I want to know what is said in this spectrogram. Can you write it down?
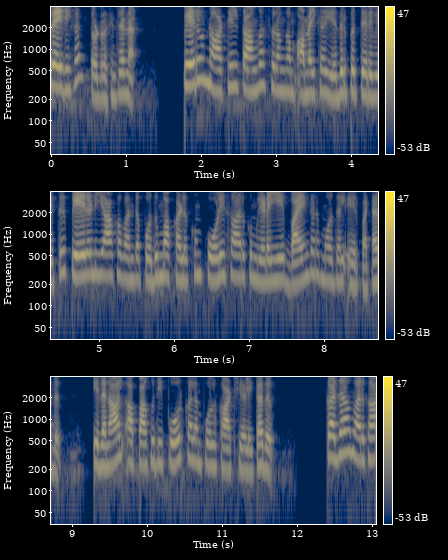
செய்திகள் தொடர்கின்றன. பெருநாட்டில் தங்க சுரங்கம் அமைக்க எதிர்ப்பு தெரிவித்து பேரணியாக வந்த பொதுமக்களுக்கும் போலீசாருக்கும் இடையே பயங்கர மோதல் ஏற்பட்டது. இதனால் அப்பகுதி போர்க்களம் போல் காட்சியளித்தது. கஜாமர்கா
